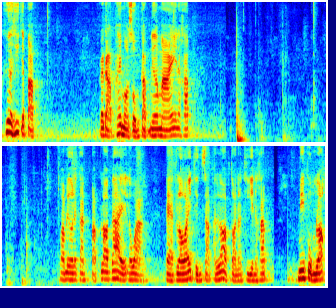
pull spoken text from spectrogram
เพื่อที่จะปรับระดับให้เหมาะสมกับเนื้อไม้นะครับ ความเร็วในการปรับรอบได้ระหว่าง 800 ถึง 3,000 รอบต่อนาทีนะครับ มีปุ่มล็อก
